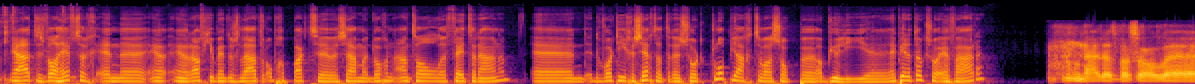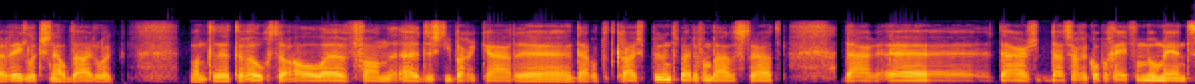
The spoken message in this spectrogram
Ja, het is wel heftig. En, uh, en, en Raf, je bent dus later opgepakt uh, samen met nog een aantal uh, veteranen. En er wordt hier gezegd dat er een soort klopjacht was op, op jullie. heb je dat ook zo ervaren? Nou, dat was al redelijk snel duidelijk. Want uh, ter hoogte al uh, van uh, dus die barricade daar op het kruispunt bij de Van Badenstraat. Daar, daar, daar zag ik op een gegeven moment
